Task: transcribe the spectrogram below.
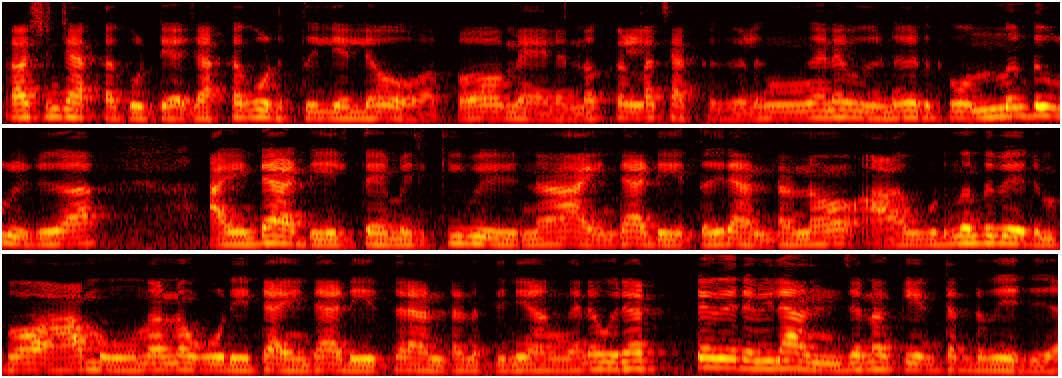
പ്രാവശ്യം ചക്ക കുട്ടിയ ചക്ക കൊടുത്തില്ലല്ലോ. അപ്പോൾ മേലെന്നൊക്കെ ഉള്ള ചക്കകൾ ഇങ്ങനെ വീണ് കിടക്കുക ഒന്നുണ്ട് വീഴുക. അതിന്റെ അടിയിലത്തെ മിൽക്ക് വീഴുന്ന അതിന്റെ അടിയിലത്തെ രണ്ടെണ്ണം അവിടുന്നുണ്ട് വരുമ്പോൾ ആ മൂന്നെണ്ണം കൂടിയിട്ട് അതിന്റെ അടിയിലത്തെ രണ്ടെണ്ണത്തിന് അങ്ങനെ ഒരൊറ്റ വിരവിൽ അഞ്ചെണ്ണം ഒക്കെ ഇട്ടുണ്ട് വരിക.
